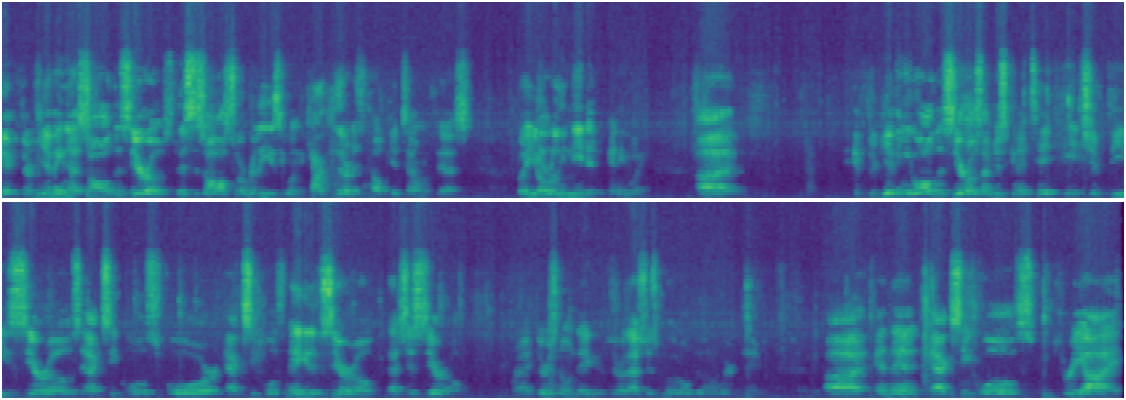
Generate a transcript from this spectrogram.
if they're giving us all the zeros, this is also a really easy one. The calculator doesn't help you a ton with this. but you don't really need it anyway. Uh, if they're giving you all the zeros, I'm just gonna take each of these zeros, x equals four, x equals negative zero, that's just zero, right? There is no negative zero, that's just Moodle doing a weird thing. Uh, and then x equals three i,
